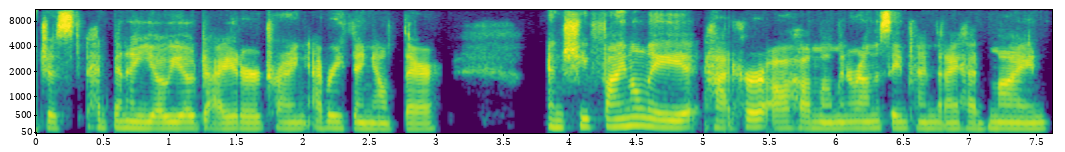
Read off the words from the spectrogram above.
just had been a yo yo dieter, trying everything out there. And she finally had her aha moment around the same time that I had mine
